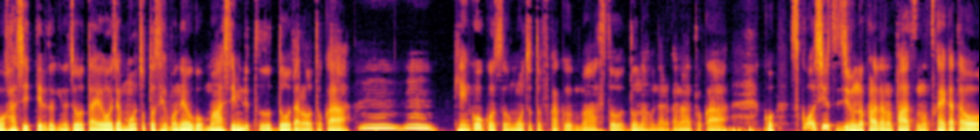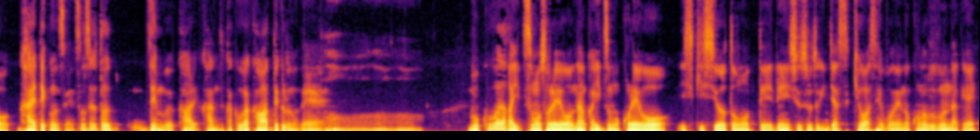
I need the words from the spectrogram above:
こう走ってる時の状態を、じゃあもうちょっと背骨をご回してみるとどうだろうとか、うんうん肩甲骨をもうちょっと深く回すとどんな風になるかなとか、こう少しずつ自分の体のパーツの使い方を変えていくんですよね。そうすると全部変わり感覚が変わってくるので、ほ僕はだからいつもそれを、なんかいつもこれを意識しようと思って練習するときに、じゃあ今日は背骨のこの部分だけ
